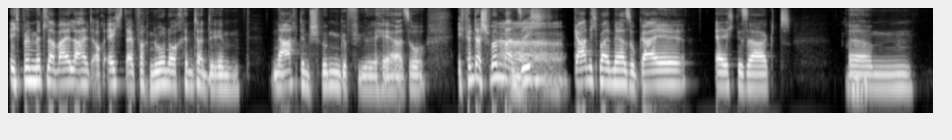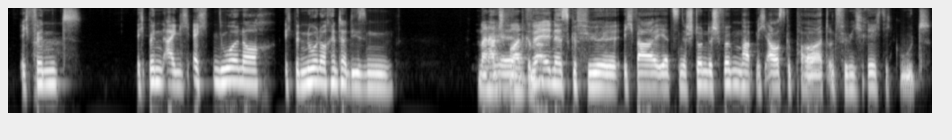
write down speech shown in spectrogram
ich bin mittlerweile halt auch echt einfach nur noch hinter dem nach dem Schwimmengefühl her. So, ich finde das Schwimmen an Ah. sich gar nicht mal mehr so geil, ehrlich gesagt. Ähm, ich finde, ich bin eigentlich echt nur noch, ich bin nur noch hinter diesem Man hat äh, Sport gemacht. Wellnessgefühl. Ich war jetzt eine Stunde schwimmen, habe mich ausgepowert und fühle mich richtig gut.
